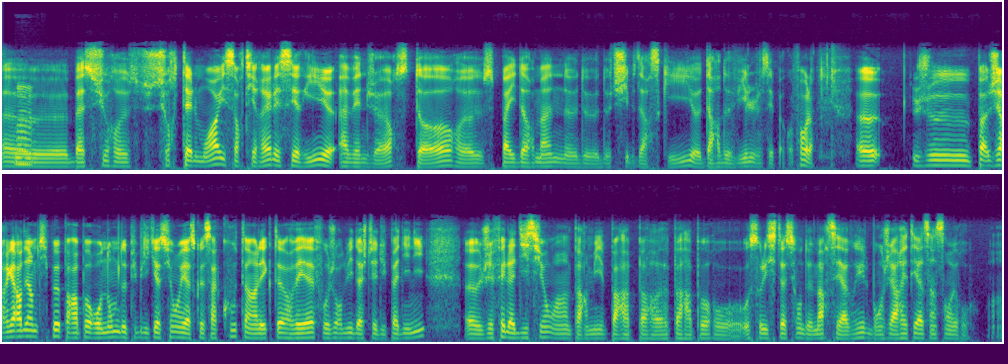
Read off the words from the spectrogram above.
Euh, bah, sur, euh, sur tel mois, il sortirait les séries euh, Avengers, Thor, Spider-Man de, de Chip Daredevil, je sais pas quoi. Enfin voilà. Je, j'ai regardé un petit peu par rapport au nombre de publications et à ce que ça coûte à un lecteur VF aujourd'hui d'acheter du Panini. j'ai fait l'addition hein, par, par, par, rapport aux, sollicitations de mars et avril. Bon, j'ai arrêté à 500 euros. Hein.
